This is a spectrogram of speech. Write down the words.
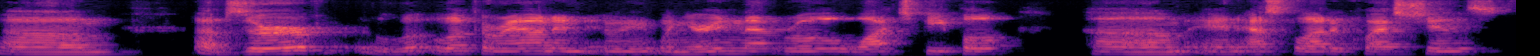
um, observe, look, look around, and, and, when you're in that role, watch people um, and ask a lot of questions.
